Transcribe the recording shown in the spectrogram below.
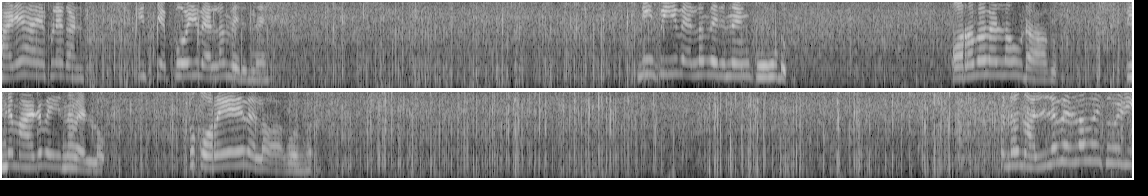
മഴയായപ്പോഴേ കണ്ടു. ഈ സ്റ്റെപ്പ് വഴി വെള്ളം വരുന്നേ ഇനിയിപ്പോൾ ഈ വെള്ളം വരുന്ന കൂടും. ഉറവ വെള്ളം കൂടെ ആകും പിന്നെ മഴ പെയ്യുന്ന വെള്ളവും ഇപ്പൊ കുറേ വെള്ളമാകും അങ്ങ്. നല്ല വെള്ളമാണ് ഇതുവഴി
